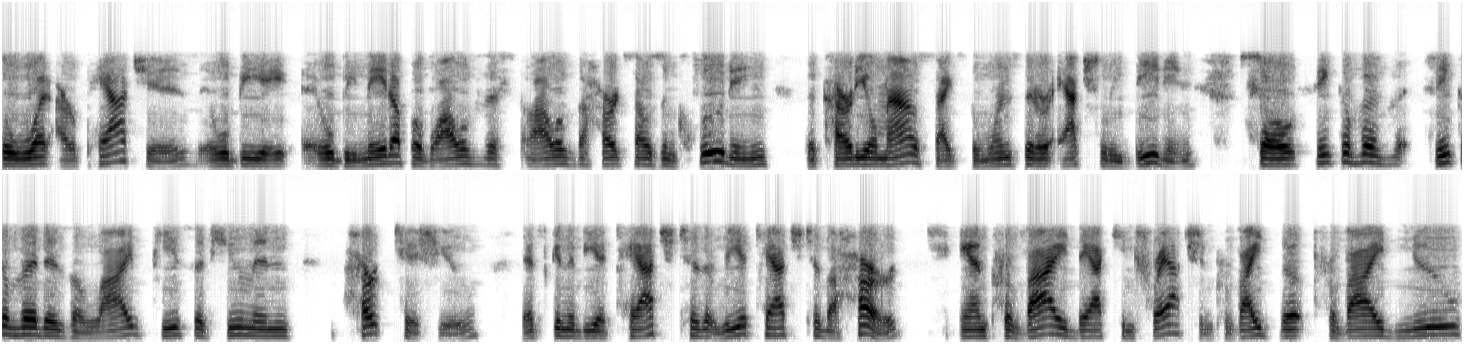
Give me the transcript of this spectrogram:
So what our patch is, it will be it will be made up of all of this all of the heart cells, including the cardiomyocytes, the ones that are actually beating. So think of it think of it as a live piece of human heart tissue that's going to be attached to the reattached to the heart and provide that contraction, provide the provide new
